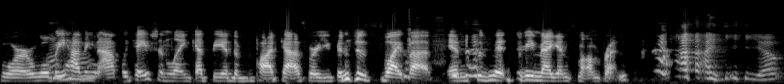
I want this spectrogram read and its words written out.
for we'll be having Mm-hmm. an application link at the end of the podcast where you can just swipe up and submit to be Meghan's mom friend. yep.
